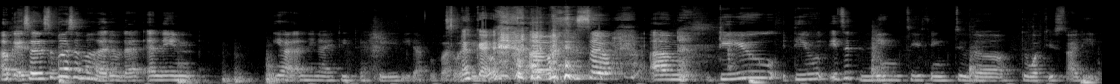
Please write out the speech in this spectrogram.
Okay, so it's the first time I heard of that, and then yeah, and then I did actually read up about what Okay. you do. Um, so, um, do you do you is it linked? Do you think to the to what you studied?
